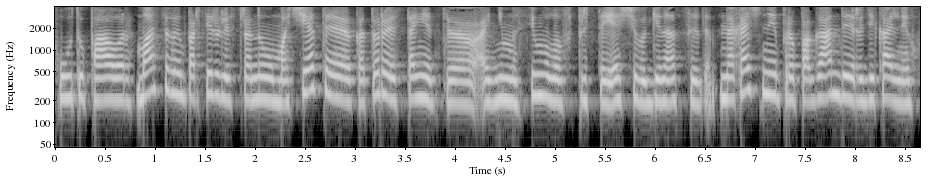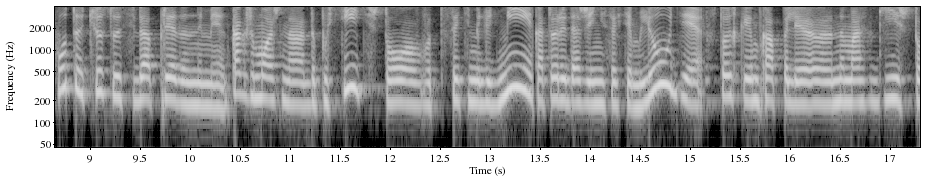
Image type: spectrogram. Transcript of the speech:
хуту Power, массово импортировали в страну мачете, которое станет э, одним из символов предстоящего геноцида. Накачанные пропагандой радикальные хуту чувствуют себя преданными. Как же можно допустить, что вот с этими людьми, которые даже не совсем люди, столько им капали на мозги, что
